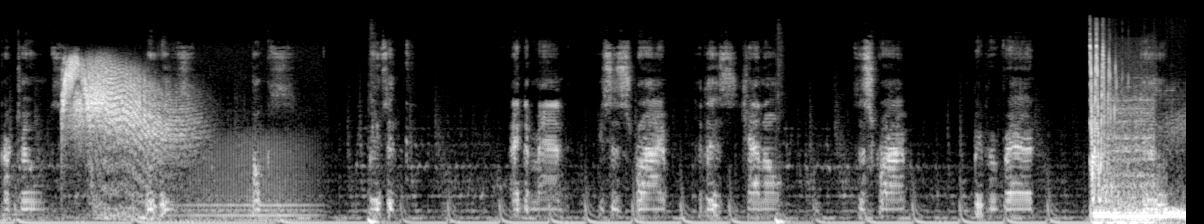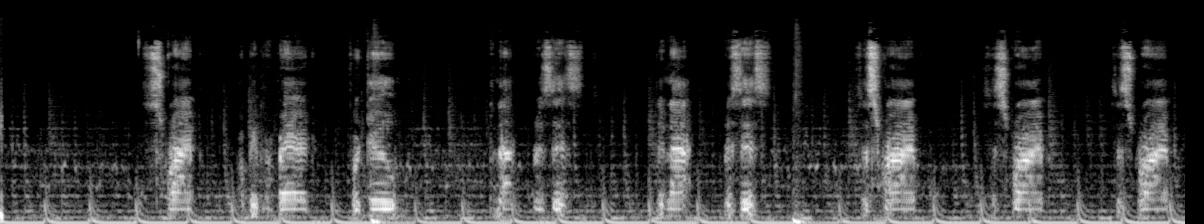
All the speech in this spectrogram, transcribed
Cartoons, movies, books, music. I demand you subscribe to this channel. Subscribe. Be prepared. Subscribe or be prepared for doom. Do not resist. Do not resist. Subscribe. Subscribe. Subscribe.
